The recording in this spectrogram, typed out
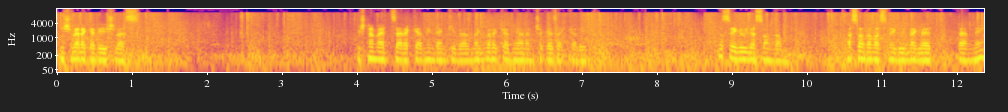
Kis verekedés lesz. És nem egyszerre kell mindenkivel megverekedni, hanem csak ezekkel itt. Azt még úgy azt mondom. Azt mondom, azt még úgy meg lehet tenni.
